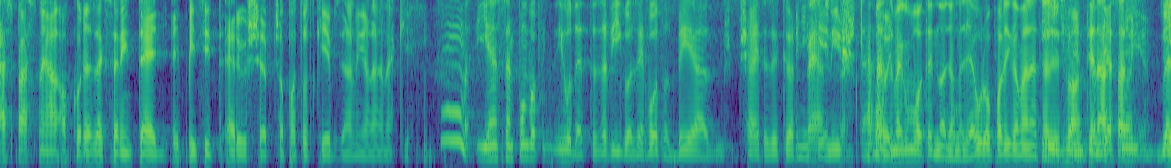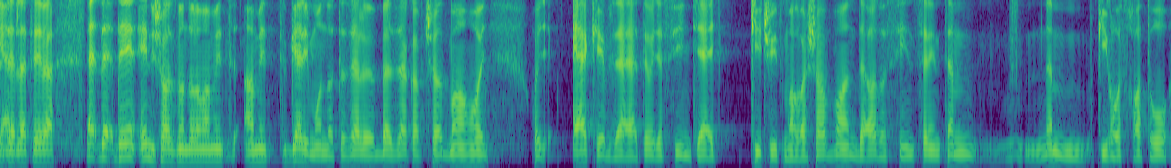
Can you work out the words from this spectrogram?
Aspasnál akkor ezek szerint egy, egy picit erősebb csapatot képzelnél el neki. Hm, Ilyen szempontból, jó, de ez a Vigo azért volt ott BL sejtező környékén Persze. is. Hát Tehát, persze, hogy- meg volt egy nagyon nagy Európa Liga van, szintén Ászpász ilyen- vezérletével. De, de, én is azt gondolom, amit, amit Geri mondott az előbb ezzel kapcsolatban, hogy, hogy elképzelhető, hogy a szintje egy kicsit magasabb van, de az a szint szerintem nem kihozható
